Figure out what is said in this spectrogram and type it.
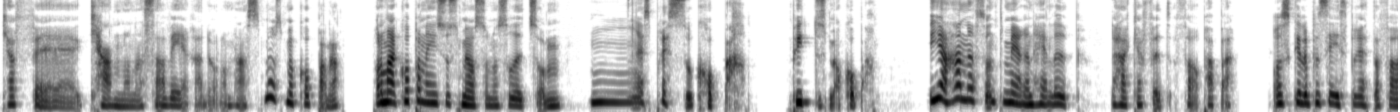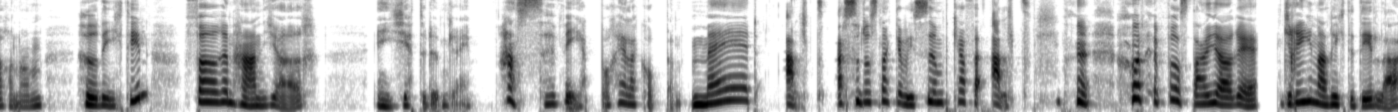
kaffekannorna serverade och de här små, små kopparna. Och de här kopparna är ju så små som de ser ut som mm, espressokoppar. Pyttesmå koppar. Jag hann alltså inte mer än hälla upp det här kaffet för pappa och skulle precis berätta för honom hur det gick till förrän han gör en jättedum grej. Han sveper hela koppen med allt. Alltså då snackar vi sumpkaffe, allt. och det första han gör är grinar riktigt illa,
